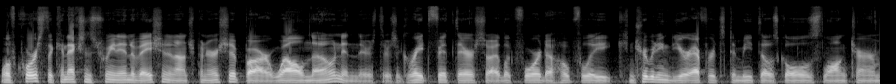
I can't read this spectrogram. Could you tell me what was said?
Well, of course, the connections between innovation and entrepreneurship are well known, and there's, there's a great fit there. So I look forward to hopefully contributing to your efforts to meet those goals long term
